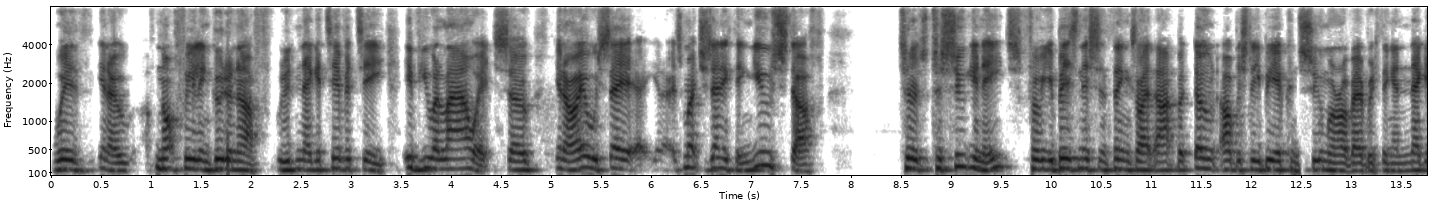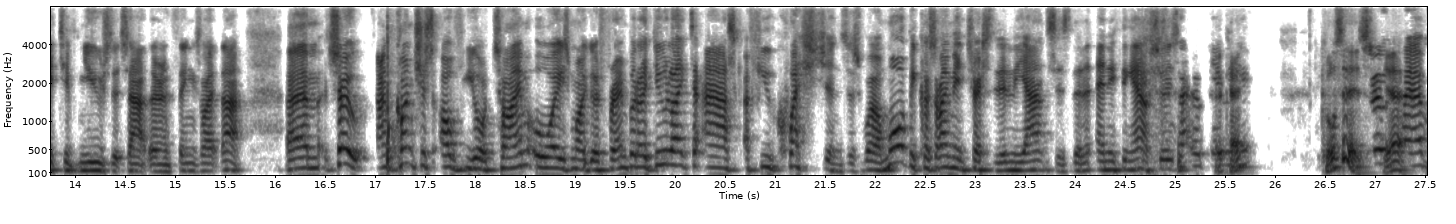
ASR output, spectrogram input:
with you know not feeling good enough with negativity if you allow it so you know i always say you know as much as anything use stuff to, to suit your needs for your business and things like that but don't obviously be a consumer of everything and negative news that's out there and things like that um, so i'm conscious of your time always my good friend but i do like to ask a few questions as well more because i'm interested in the answers than anything else so is that okay, okay. Of course it is. So, yeah. Um,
